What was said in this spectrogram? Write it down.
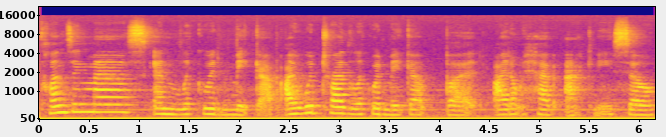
Cleansing Mask and Liquid Makeup. I would try the liquid makeup, but I don't have acne, so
